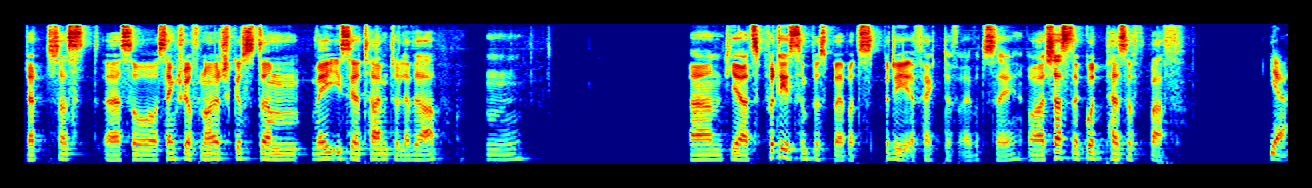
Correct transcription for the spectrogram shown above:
that just uh, so Sanctuary of Knowledge gives them way easier time to level up. Mm. And yeah, it's pretty simple spell, but it's pretty effective, I would say. Or it's just a good passive buff. Yeah.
